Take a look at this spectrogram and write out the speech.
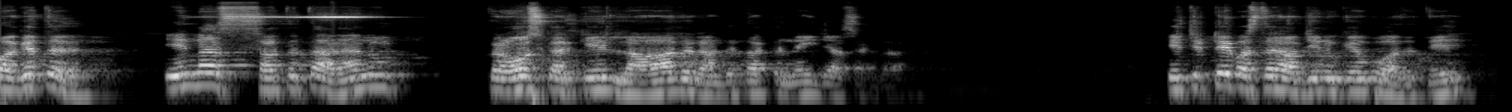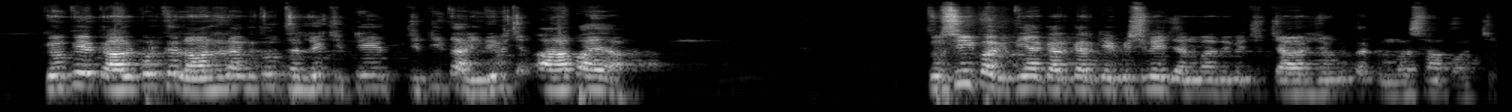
ਭਗਤ ਇਹਨਾਂ ਸੱਤ ਧਾਰਾਂ ਨੂੰ ਕ੍ਰਾਸ ਕਰਕੇ ਲਾਲ ਰੰਗ ਤੱਕ ਨਹੀਂ ਜਾ ਸਕਦਾ। ਇਹ ਚਿੱਟੇ ਬਸਤਰ ਆਪ ਜੀ ਨੂੰ ਕਿਉਂ ਪਵਾ ਦਿੱਤੇ? ਕਿਉਂਕਿ ਅਕਾਲ ਪੁਰਖ ਲਾਲ ਰੰਗ ਤੋਂ ਥੱਲੇ ਚਿੱਟੇ, ਚਿੱਟੀ ਧਾਰੀ ਦੇ ਵਿੱਚ ਆਪ ਆਇਆ। ਤੁਸੀਂ ਭਗਤੀਆਂ ਕਰ ਕਰਕੇ ਪਿਛਲੇ ਜਨਮਾਂ ਦੇ ਵਿੱਚ ਚਾਰ ਯੁੱਗ ਤੱਕ ਮਸਾਂ ਪਹੁੰਚੇ।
